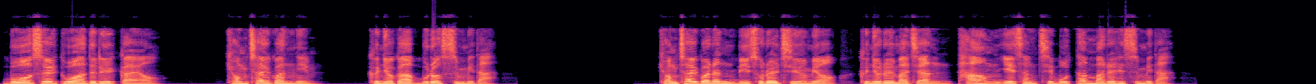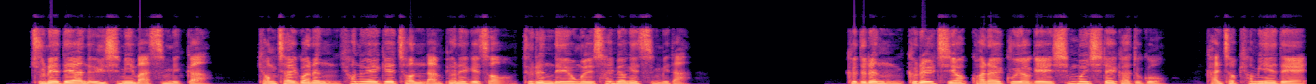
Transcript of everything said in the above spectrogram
무엇을 도와드릴까요? 경찰관님, 그녀가 물었습니다. 경찰관은 미소를 지으며 그녀를 맞이한 다음 예상치 못한 말을 했습니다. 준에 대한 의심이 맞습니까? 경찰관은 현우에게 전 남편에게서 들은 내용을 설명했습니다. 그들은 그를 지역 관할 구역의 신문실에 가두고 간첩 혐의에 대해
